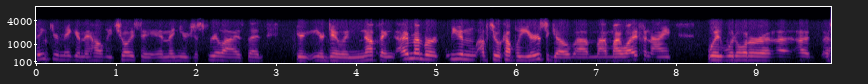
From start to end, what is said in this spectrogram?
think you're making a healthy choice, and then you just realize that you're you're doing nothing. I remember even up to a couple of years ago, uh, my my wife and I would would order a, a, a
